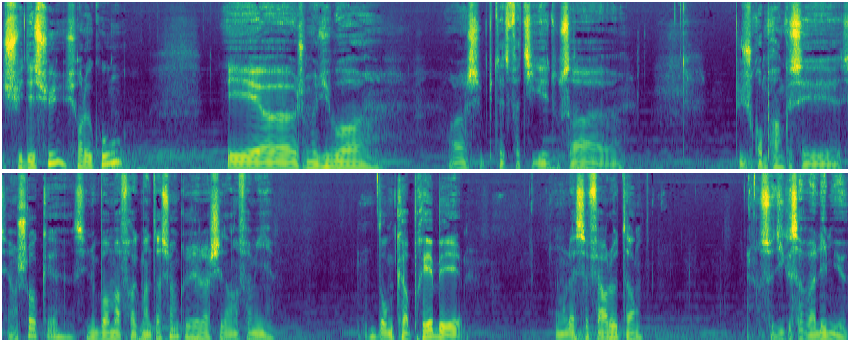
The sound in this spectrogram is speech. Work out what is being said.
Je suis déçu sur le coup. Et je me dis Bon, voilà, je suis peut-être fatigué, tout ça. Puis je comprends que c'est un choc, hein. c'est une bombe à fragmentation que j'ai lâchée dans la famille. Donc après, ben, on laisse faire le temps. On se dit que ça va aller mieux.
